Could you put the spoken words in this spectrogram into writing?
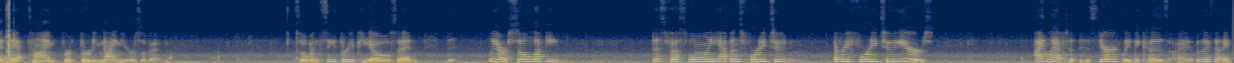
at that time, for 39 years of it. So when C3PO said, we are so lucky, this festival only happens 42, every 42 years. I laughed hysterically because, I, as I said,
